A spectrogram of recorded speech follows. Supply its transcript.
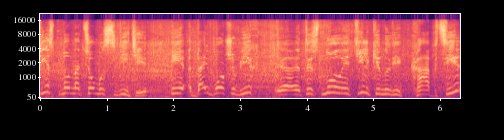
тісно на цьому світі. І дай Бог, щоб їх е, тиснули тільки нові капці.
